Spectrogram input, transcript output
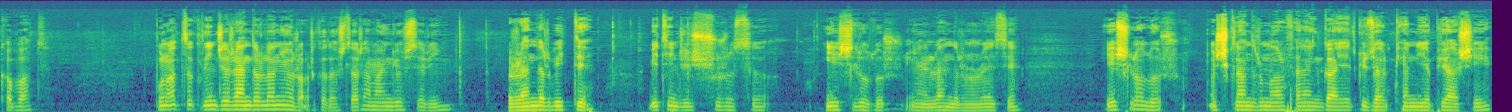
Kapat. Buna tıklayınca renderlanıyor arkadaşlar. Hemen göstereyim. Render bitti. Bitince şurası yeşil olur. Yani render'ın R'si. Yeşil olur. Işıklandırmalar falan gayet güzel. Kendi yapıyor her şeyi.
